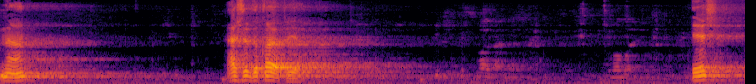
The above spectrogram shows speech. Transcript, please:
نعم. عشر دقائق يا. إيش؟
